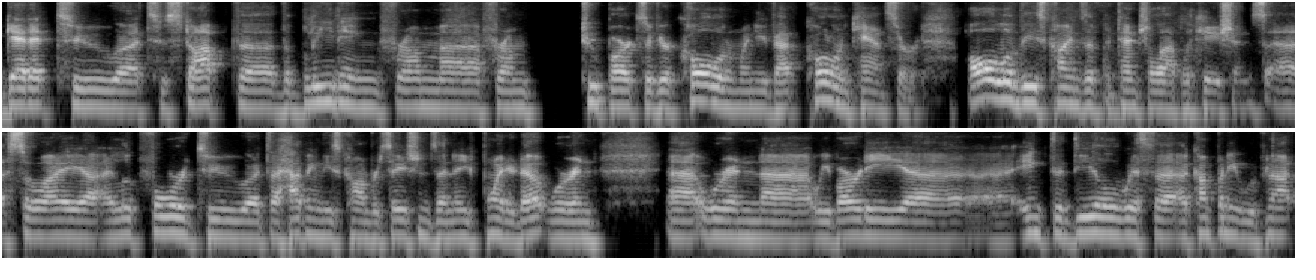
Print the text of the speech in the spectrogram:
get it to to stop the the bleeding from from two parts of your colon when you've had colon cancer, all of these kinds of potential applications. Uh, so I, uh, I look forward to uh, to having these conversations. And you pointed out we're in uh, we're in we've already inked a deal with a company. We've not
